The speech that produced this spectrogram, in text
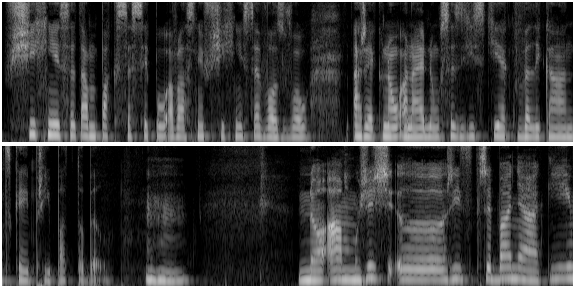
všichni se tam pak sesypou a vlastně všichni se vozvou a řeknou a najednou se zjistí, jak velikánský případ to byl. Mm-hmm. No a můžeš uh, říct třeba nějaký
